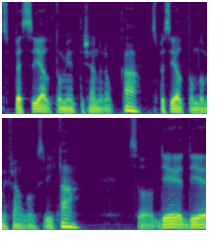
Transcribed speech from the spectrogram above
Speciellt om jag inte känner dem. Ah, Speciellt om de är framgångsrika. ah. Så det, det,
